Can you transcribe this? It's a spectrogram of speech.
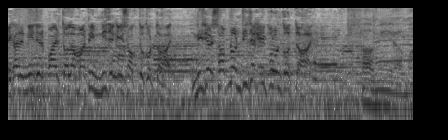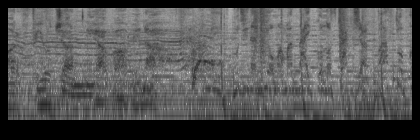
এখানে নিজের পায়ের তলা মাটি নিজেকেই শক্ত করতে হয়। নিজের স্বপ্ন নিজেকেই পূরণ করতে হয়। আমি আমার ফিউচার নিয়ে ভাবি না। আমি বুঝি না নিয়ম আমার নাই কোনো স্ট্রাকচার বাস্তব ক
